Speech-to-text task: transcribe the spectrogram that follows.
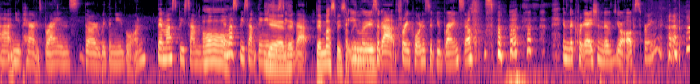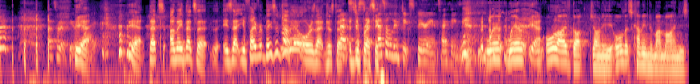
uh, new parents' brains though with a newborn. There must be some. Oh. there must be something yeah, interesting there, about there must be that something. you in lose there. about three quarters of your brain cells in the creation of your offspring. That's what it feels Yeah. like. yeah, that's. I mean, that's a. Is that your favourite piece of Look, trivia, or is that just a, That's a just a- depressing? that's a lived experience, I think. where where Yeah. all I've got, Johnny, all that's coming into my mind is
